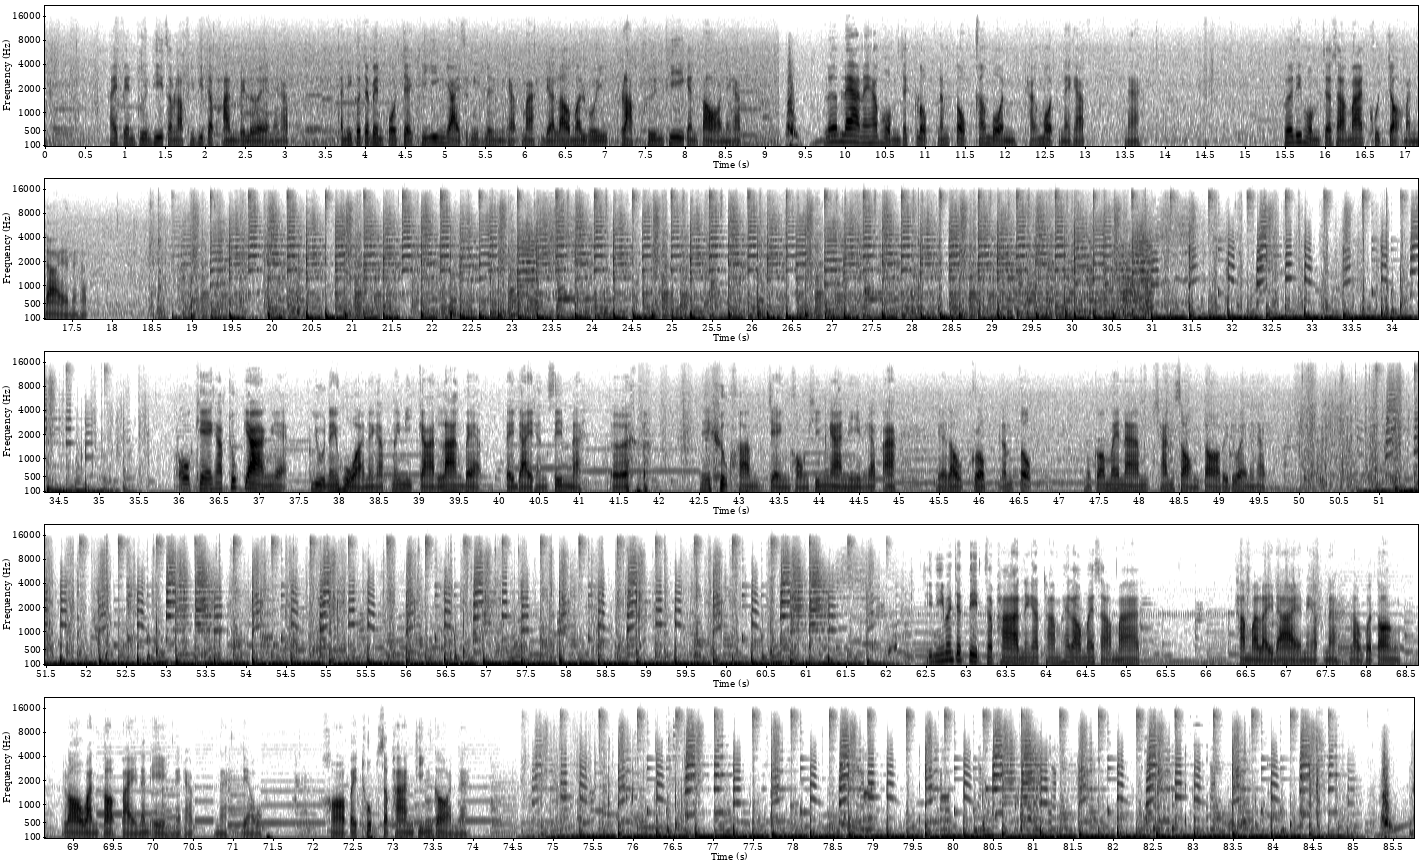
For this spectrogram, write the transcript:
ให้เป็นพื้นที่สำหรับพิพิธภัณฑ์ไปเลยนะครับ อันนี้ก็จะเป็นโปรเจกต์ที่ยิ่งใหญ่สักนิดหนึ่งนะครับมาเดี๋ยวเรามาลุยปรับพื้นที่กันต่อนะครับ เริ่มแรกนะครับผมจะกลบน้ำตกข้างบนทั้งหมดนะครับนะเพื่อที่ผมจะสามารถขุดเจาะมันได้นะครับ เคครับทุกอย่างเนี่ย อยู่ในหัวนะครับ ไม่มีการร่างแบบใด ๆ ทั้งสิ้นนะ เออ นี่คือความเจ๋งของชิ้นงานนี้นะครับ อะ เดี๋ยวเรากรบน้ำตก แล้วก็แม่น้ำชั้น 2 ต่อไปด้วยนะครับทีนี้มันจะติดสะพานนะครับทำให้เราไม่สามารถ ทำอะไรได้นะครับนะเราก็ต้องรอวันต่อไปนั่นเองนะครับนะเดี๋ยวขอไปทุบสะพานทิ้งก่อนนะ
